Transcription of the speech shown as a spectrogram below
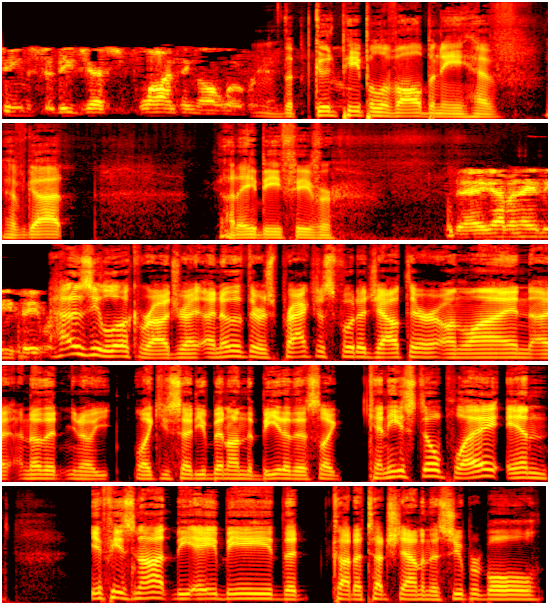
seems to be just flaunting all over him. The good people of Albany have have got got AB fever. They got an AB fever. How does he look, Rodger? I, I know that there's practice footage out there online. I, I know that you know, like you said, you've been on the beat of this. Like, can he still play? And if he's not the AB that caught a touchdown in the Super Bowl,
